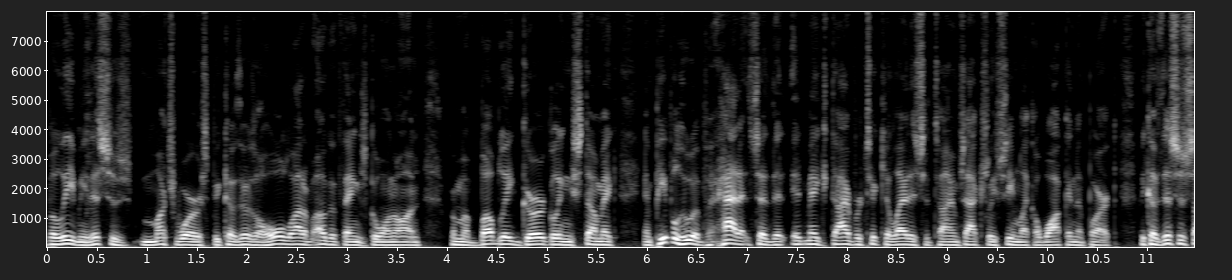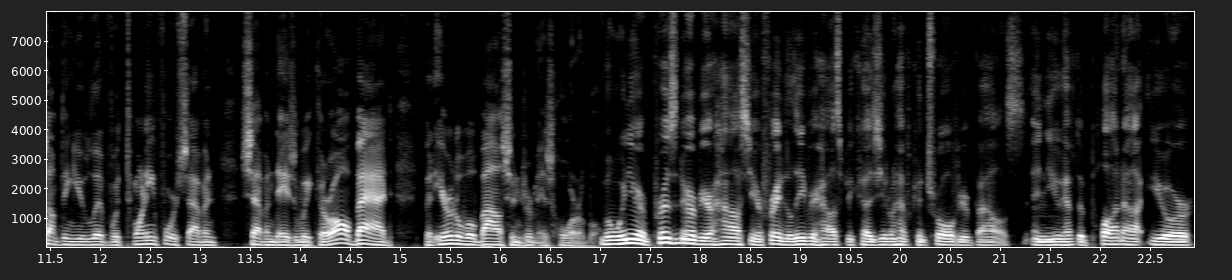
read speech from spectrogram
Believe me, this is much worse because there's a whole lot of other things going on from a bubbly, gurgling stomach. And people who have had it said that it makes diverticulitis at times actually seem like a walk in the park because this is something you live with 24 7, seven days a week. They're all bad, but irritable bowel syndrome is horrible. But when you're a prisoner of your house and you're afraid to leave your house because you don't have control of your bowels and you have to plot out your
